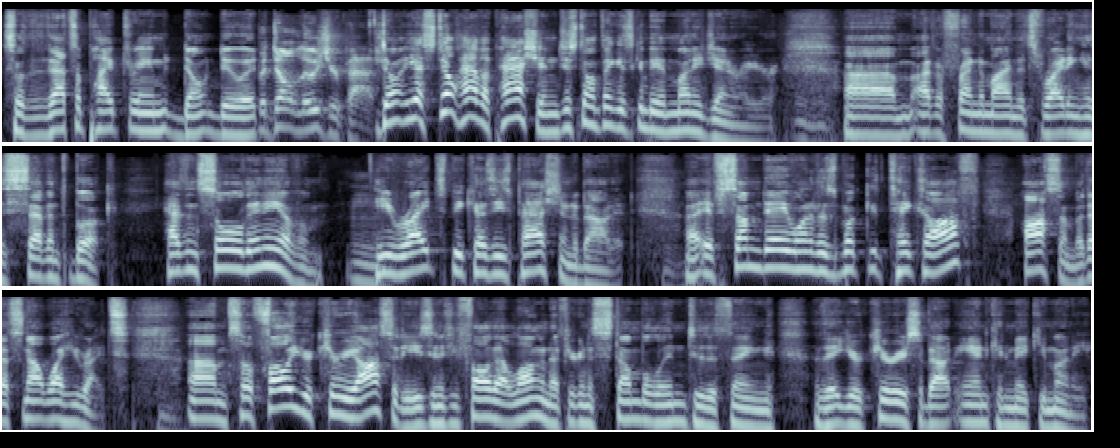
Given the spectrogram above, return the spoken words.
So that's a pipe dream. Don't do it. But don't lose your passion. Don't yeah, still have a passion. Just don't think it's going to be a money generator. Um, I have a friend of mine that's writing his seventh book. Hasn't sold any of them. He writes because he's passionate about it. Uh, if someday one of his book takes off, awesome. But that's not why he writes. Um, so follow your curiosities, and if you follow that long enough, you're going to stumble into the thing that you're curious about and can make you money.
